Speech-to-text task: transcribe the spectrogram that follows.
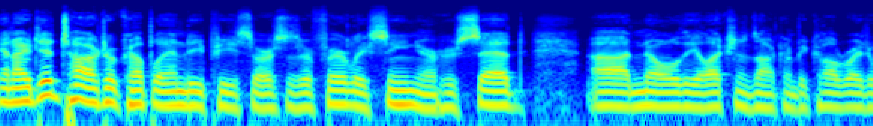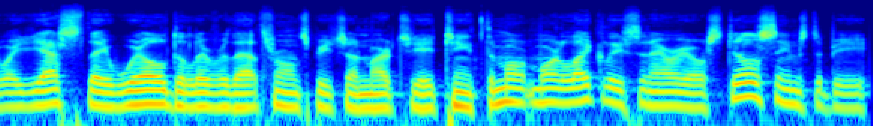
And I did talk to a couple of NDP sources, they're fairly senior, who said uh, no, the election is not going to be called right away. Yes, they will deliver that throne speech on March the 18th. The more, more likely scenario still seems to be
